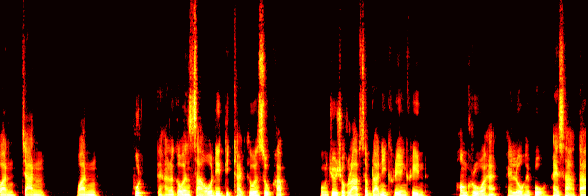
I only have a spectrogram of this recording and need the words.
วันจันทร์ วันพุธนะฮะแล้วก็วันเสาร์ที่ติดขัดคือวันศุกร์ครับผงจูโชคลาภสัปดาห์นี้เคลียร์คลีนห้องครัวฮะให้โล่งให้โปร่งให้สะอาดตา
